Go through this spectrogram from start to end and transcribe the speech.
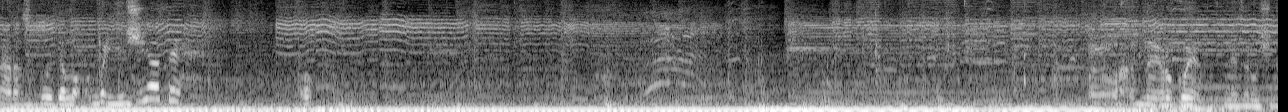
Зараз будемо виїжджати. Оп. Рукою незручно.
